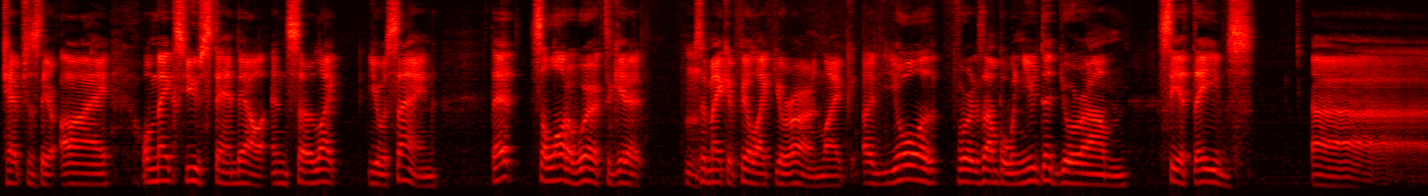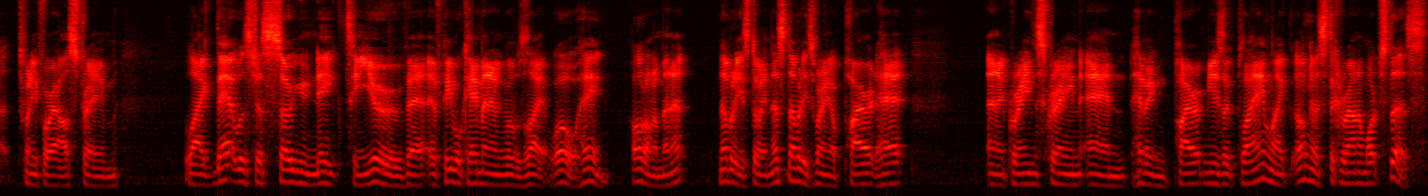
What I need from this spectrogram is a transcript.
captures their eye or makes you stand out. And so, like you were saying, that's a lot of work to get it to make it feel like your own. Like uh, your, for example, when you did your um, Sea of Thieves uh, 24 hour stream, like that was just so unique to you that if people came in and was like, "Whoa, hey, hold on a minute, nobody's doing this. Nobody's wearing a pirate hat and a green screen and having pirate music playing. Like, I'm going to stick around and watch this."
